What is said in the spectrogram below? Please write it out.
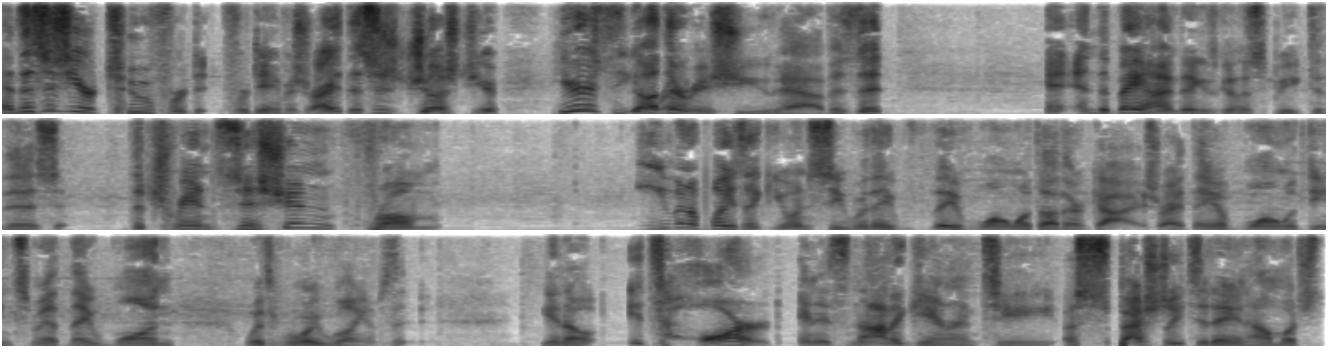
And this is year two for for Davis, right? This is just year. Here's the other issue you have is that, and, and the Boeheim thing is going to speak to this. The transition from even a place like UNC where they've they've won with other guys, right? They have won with Dean Smith and they won with Roy Williams. You know, it's hard and it's not a guarantee, especially today and how much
